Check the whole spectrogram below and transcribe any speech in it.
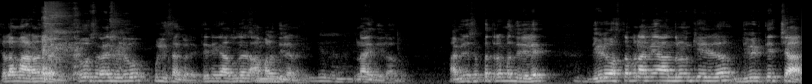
त्याला मारहाण झाली. तो सगळा व्हिडिओ पोलिसांकडे त्यांनी अजून आम्हाला दिला नाही. दिला नाही. नाही दिला अजून. आम्ही जसं पत्र पण दिलेले दीड वाजता पण आम्ही आंदोलन केलेलं. दीड ते चार.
